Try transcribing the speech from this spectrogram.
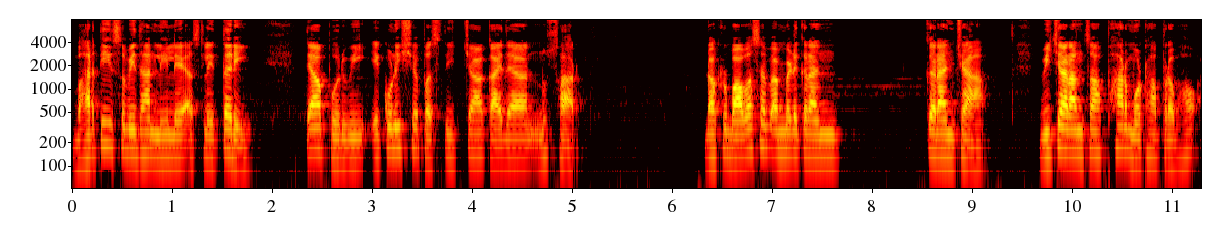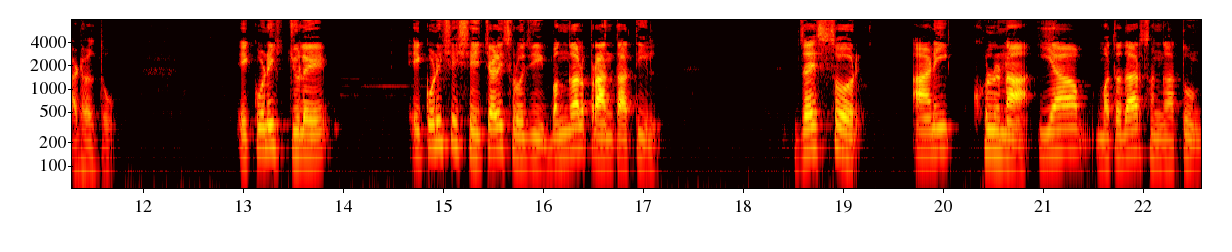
भारतीय संविधान लिहिले असले तरी त्यापूर्वी एकोणीसशे पस्तीसच्या कायद्यानुसार डॉक्टर बाबासाहेब आंबेडकरांकरांच्या विचारांचा फार मोठा प्रभाव आढळतो. एकोणीस जुलै एकोणीसशे शेहेचाळीस रोजी बंगाल प्रांतातील जयसोर आणि खुलना या मतदारसंघातून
